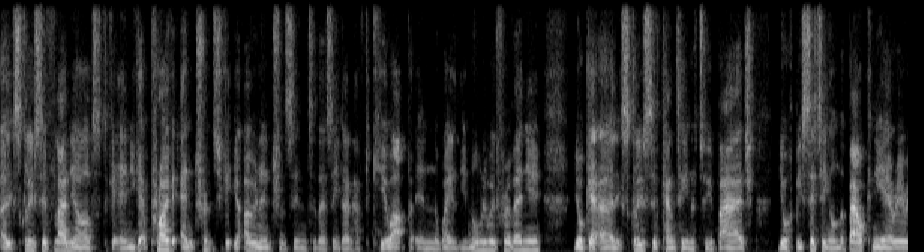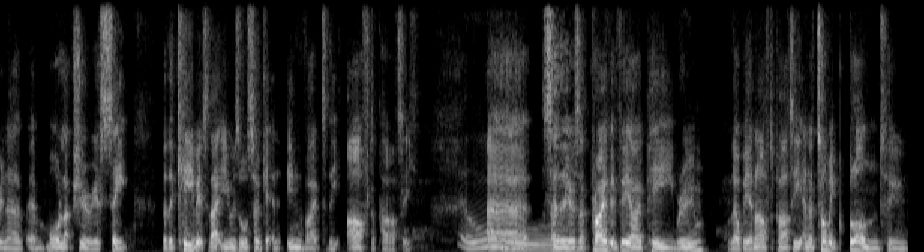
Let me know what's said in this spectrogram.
exclusive lanyard to get in. You get a private entrance. You get your own entrance into there, so you don't have to queue up in the way that you normally would for a venue. You'll get an exclusive Cantina 2 badge. You'll be sitting on the balcony area in a, a more luxurious seat. But the key bit to that, you is also get an invite to the after party. Uh, so there is a private VIP room. There'll be an after party, and Atomic Blonde, who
